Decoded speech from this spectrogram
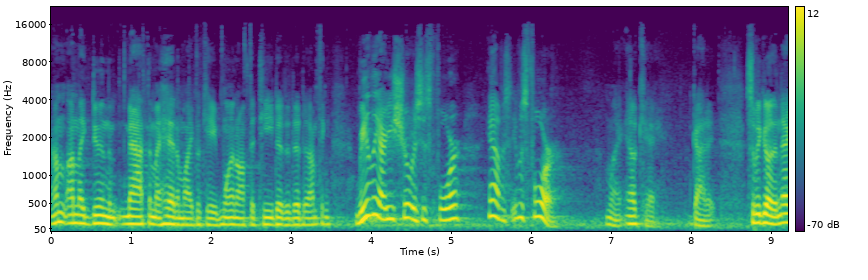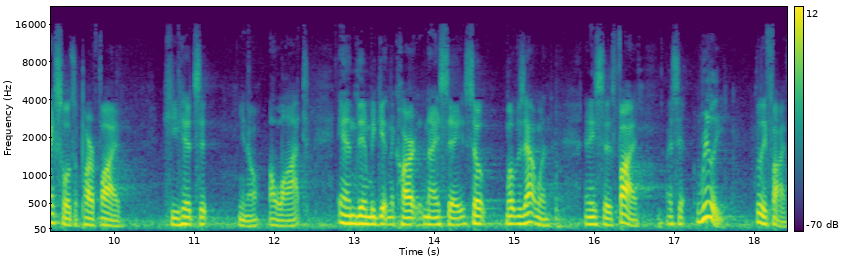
I'm, I'm like doing the math in my head. I'm like, okay, one off the tee, da da da. I'm thinking, really? Are you sure it was just four? Yeah, it was, it was four. I'm like, okay, got it. So we go to the next hole. It's a par five. He hits it, you know, a lot. And then we get in the cart, and I say, so what was that one? And he says, five. I say, really? Really five?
